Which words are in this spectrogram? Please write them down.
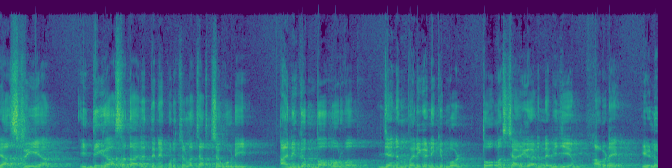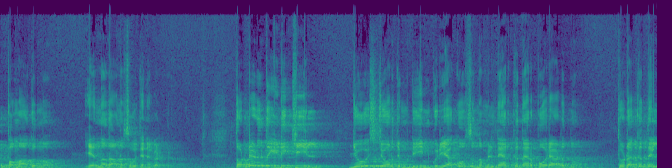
രാഷ്ട്രീയ ഇതിഹാസ താരത്തിനെക്കുറിച്ചുള്ള ചർച്ച കൂടി അനുകമ്പാപൂർവം ജനം പരിഗണിക്കുമ്പോൾ തോമസ് ചാഴികാടിന്റെ വിജയം അവിടെ എളുപ്പമാകുന്നു എന്നതാണ് സൂചനകൾ. തൊട്ടടുത്ത് ഇടുക്കിയിൽ ജോയിസ് ജോർജും ഡീൻ കുര്യാക്കോസും തമ്മിൽ നേർക്കുനേർ പോരാടുന്നു. തുടക്കത്തിൽ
